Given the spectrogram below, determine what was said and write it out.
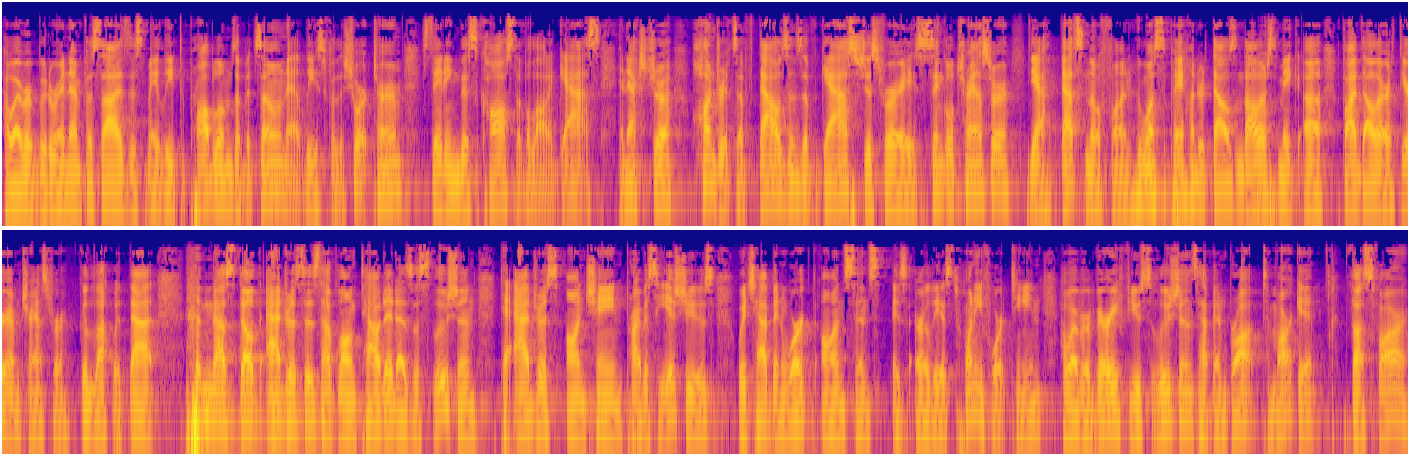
However, Buterin emphasized this may lead to problems of its own, at least for the short term, stating this cost of a lot of gas. An extra hundreds of thousands of gas just for a single transfer? Yeah, that's no fun. Who wants to pay $100,000 to make a $5 Ethereum transfer? Good luck with that. now, stealth addresses have long touted as a solution to address on-chain privacy issues, which have been worked on since as early as 2014. However, very few solutions have been brought to market thus far.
